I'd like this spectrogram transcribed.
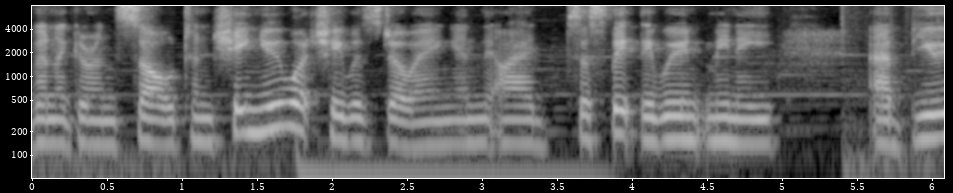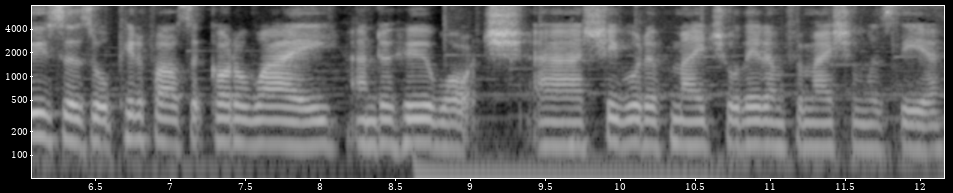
vinegar and salt. And she knew what she was doing. And I suspect there weren't many abusers or pedophiles that got away under her watch. Uh, she would have made sure that information was there.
